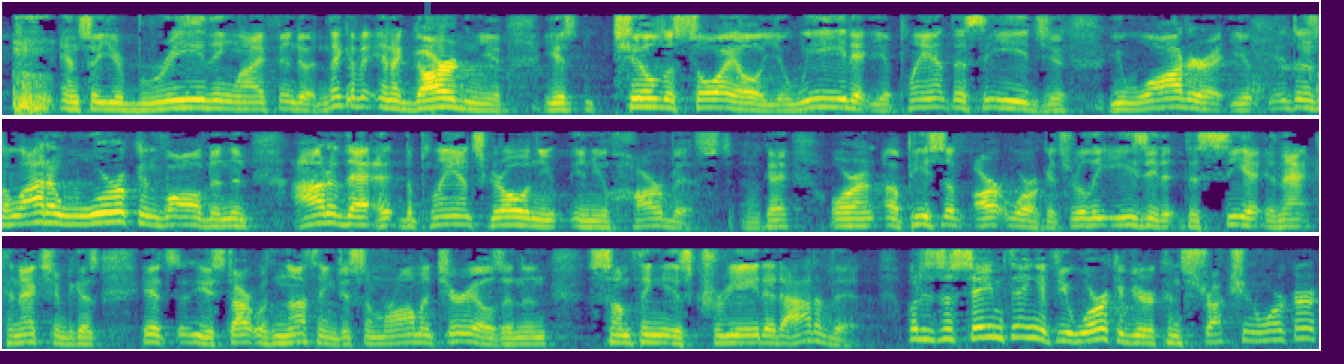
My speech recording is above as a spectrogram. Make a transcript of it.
and so you're breathing life into it. And think of it in a garden. You, you till the soil, you weed it, you plant the seeds, you, you water it. You, there's a lot of work involved. And then out of that, the plants grow and you, and you harvest. Okay? Or a piece of artwork. It's really easy to, to see it in that connection because it's, you start with nothing, just some raw materials, and then something is created out of it. But it's the same thing if you work, if you're a construction worker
